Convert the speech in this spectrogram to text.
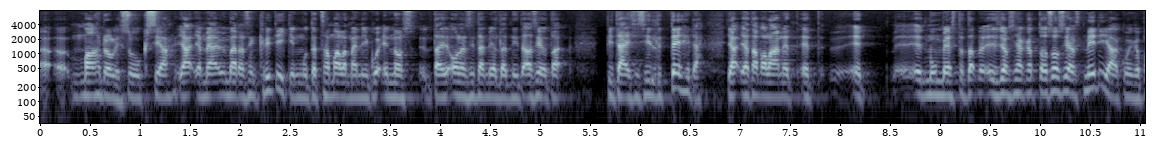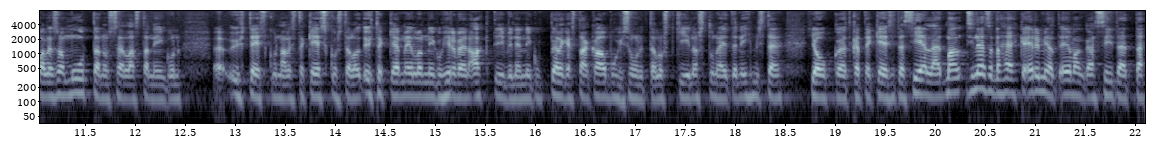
äh, mahdollisuuksia. Ja, ja mä ymmärrän sen kritiikin, mutta samalla mä niin kuin en ole, tai olen sitä mieltä, että niitä asioita pitäisi silti tehdä. Ja, ja tavallaan, että et, et, et mun mielestä, jos ihan katsoo sosiaalista mediaa, kuinka paljon se on muuttanut sellaista niin kuin, yhteiskunnallista keskustelua, että yhtäkkiä meillä on niin kuin, hirveän aktiivinen niin kuin, pelkästään kaupunkisuunnittelusta kiinnostuneiden ihmisten joukko, jotka tekee sitä siellä. Et mä oon sinänsä vähän ehkä eri mieltä Evan kanssa siitä, että,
